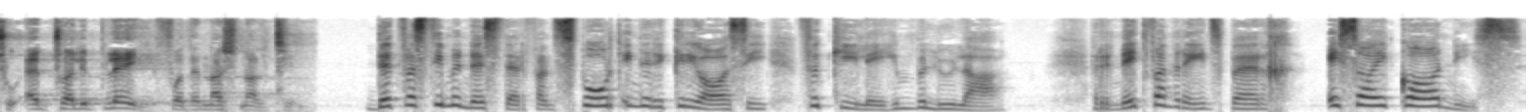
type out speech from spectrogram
to actually play for the national team. Dit was die minister van sport en rekreasie vir Kile Mbulula. Renet van Rensburg, SAK nuus,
